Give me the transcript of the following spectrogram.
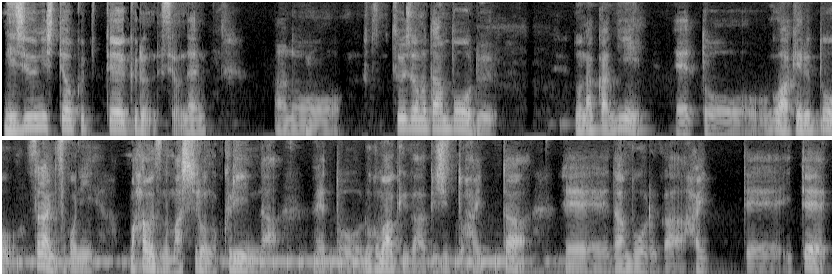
二重にして送ってくるんですよね。あの通常の段ボールの中に、えっとを開けるとさらにそこに、まあ、ハウズの真っ白のクリーンな、えっとロゴマークがビシッと入った、えー段ボールが入っていて、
